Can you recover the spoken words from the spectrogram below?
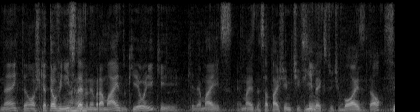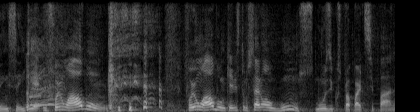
né? Então, acho que até o Vinícius deve lembrar mais do que eu aí, que, que ele é mais, é mais nessa parte de MTV, Sim. Backstreet Boys e tal. Sim, sim. E, é- e foi um álbum. foi um álbum que eles trouxeram alguns músicos pra participar, né?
